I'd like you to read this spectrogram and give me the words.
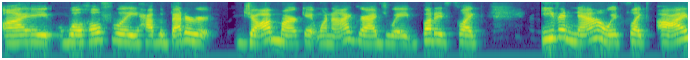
I will hopefully have a better job market when I graduate, but it's like even now it's like i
